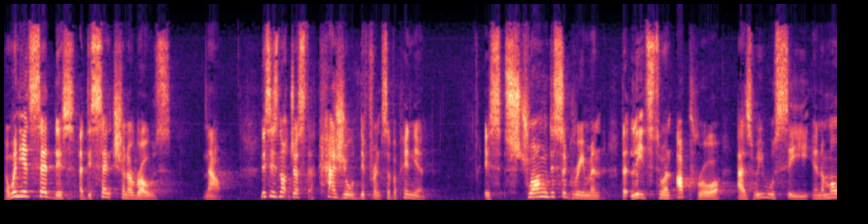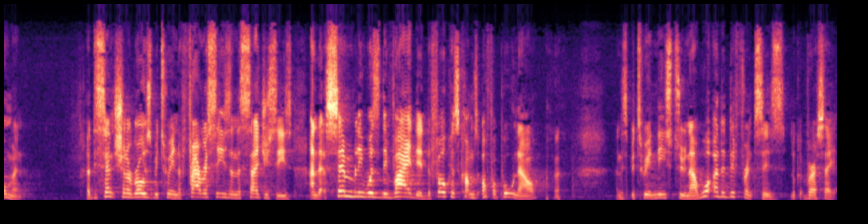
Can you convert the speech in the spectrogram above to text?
And when he had said this, a dissension arose. Now, this is not just a casual difference of opinion it's strong disagreement that leads to an uproar, as we will see in a moment. A dissension arose between the Pharisees and the Sadducees, and the assembly was divided. The focus comes off of Paul now, and it's between these two. Now, what are the differences? Look at verse 8.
